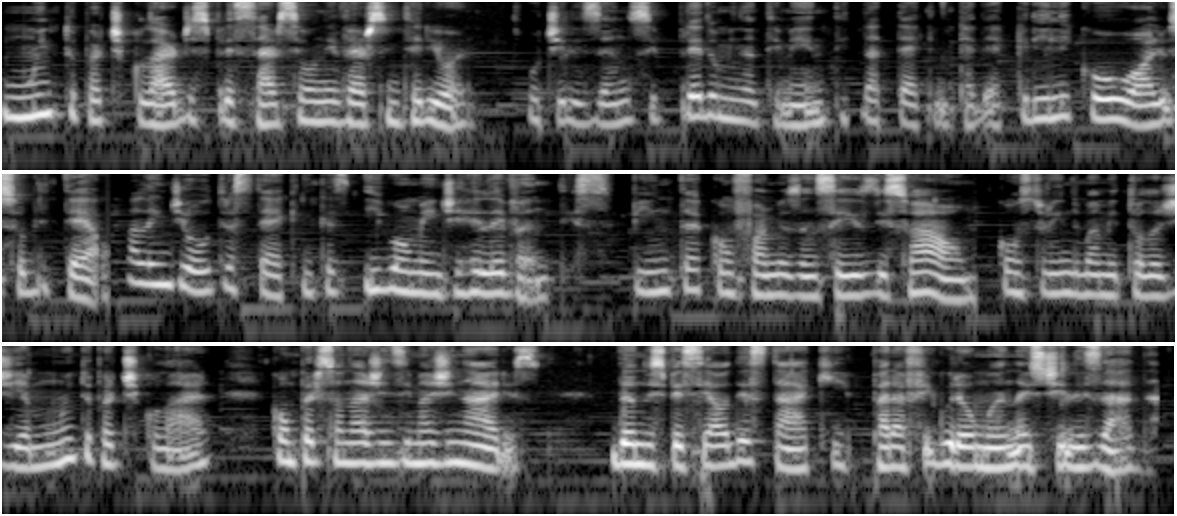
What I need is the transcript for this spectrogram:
muito particular de expressar seu universo interior, utilizando-se predominantemente da técnica de acrílico ou óleo sobre tela, além de outras técnicas igualmente relevantes. Pinta conforme os anseios de sua alma, construindo uma mitologia muito particular com personagens imaginários, dando especial destaque para a figura humana estilizada.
